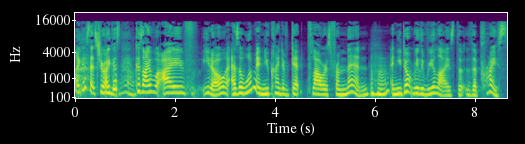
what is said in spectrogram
I guess that's true. I guess because I've, I've, you know, as a woman, you kind of get flowers from men, and you don't really realize the the price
